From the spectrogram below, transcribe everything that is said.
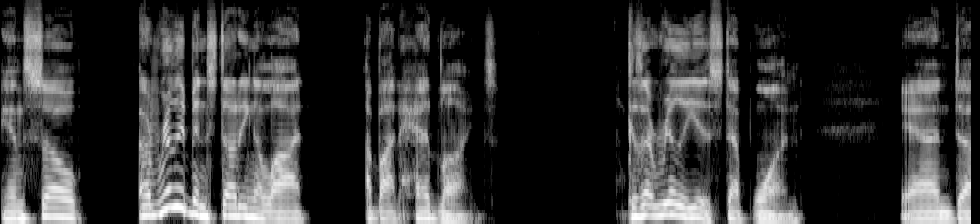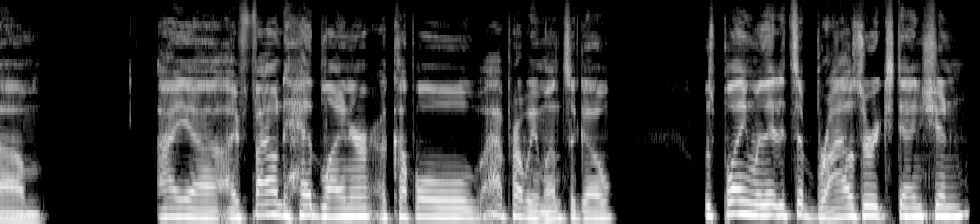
And so I've really been studying a lot about headlines because that really is step one. And um, I uh, I found Headliner a couple uh, probably months ago. Was playing with it. It's a browser extension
